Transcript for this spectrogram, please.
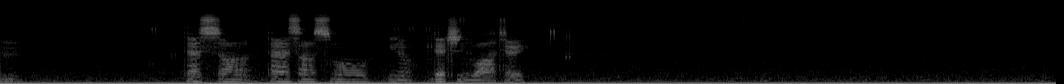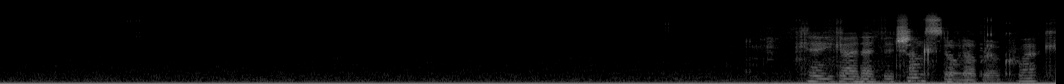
Hmm. That I saw, that I saw a small, you know, ditch in the water. Okay, chunks load up real quick.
